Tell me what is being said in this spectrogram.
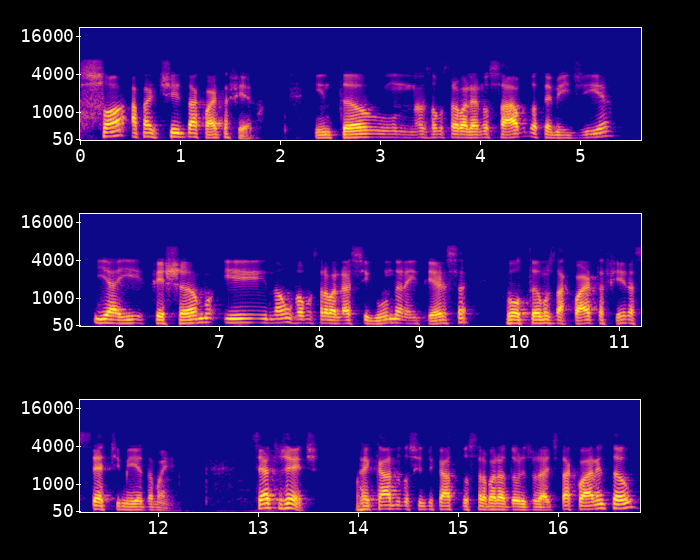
só a partir da quarta-feira. Então, nós vamos trabalhar no sábado até meio-dia e aí fechamos e não vamos trabalhar segunda nem terça. Voltamos na quarta-feira, sete e meia da manhã. Certo, gente? O recado do Sindicato dos Trabalhadores Rurais de Taquara, então.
